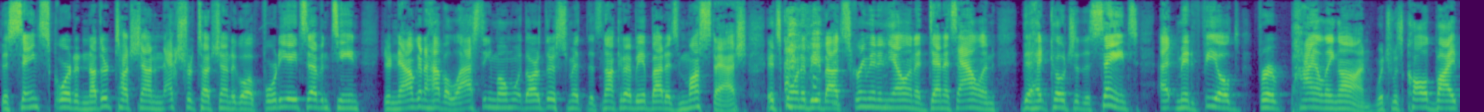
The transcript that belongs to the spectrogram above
the Saints scored another touchdown, an extra touchdown to go up 48-17. You're now going to have a lasting moment with Arthur Smith that's not going to be about his mustache. It's going to be about screaming and yelling at Dennis Allen, the head coach of the Saints, at midfield for piling on, which was called by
